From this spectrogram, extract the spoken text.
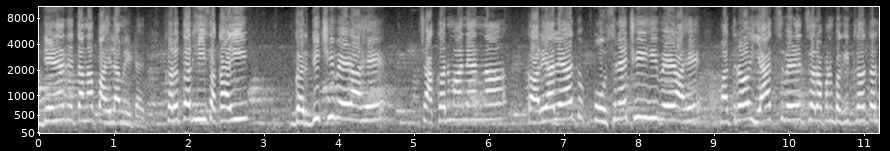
देण्यात येताना पाहायला मिळत आहेत. खरं तर ही सकाळी गर्दीची वेळ आहे चाकरमान्यांना कार्यालयात पोहोचण्याची ही वेळ आहे. मात्र याच वेळेत जर आपण बघितलं तर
